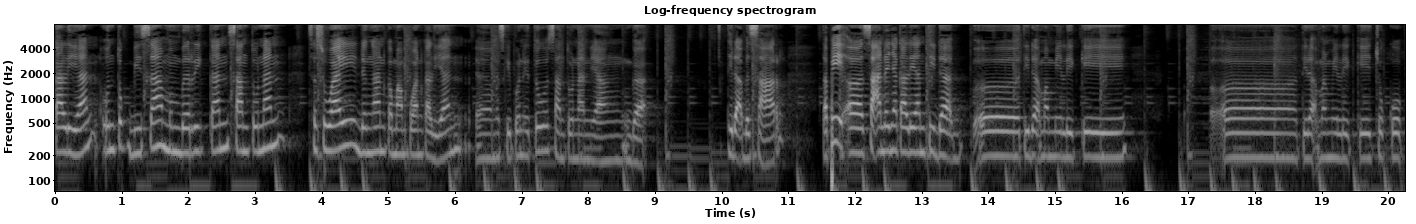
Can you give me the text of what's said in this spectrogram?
kalian untuk bisa memberikan santunan sesuai dengan kemampuan kalian, meskipun itu santunan yang enggak tidak besar tapi uh, seandainya kalian tidak uh, tidak memiliki uh, tidak memiliki cukup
